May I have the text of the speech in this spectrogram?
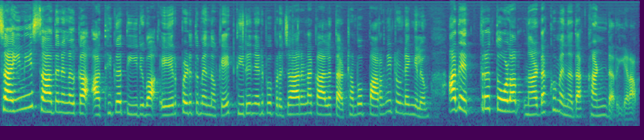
ചൈനീസ് സാധനങ്ങൾക്ക് അധിക തീരുവ ഏർപ്പെടുത്തുമെന്നൊക്കെ തിരഞ്ഞെടുപ്പ് പ്രചാരണ കാലത്ത് ട്രംപ് പറഞ്ഞിട്ടുണ്ടെങ്കിലും അത് എത്രത്തോളം നടക്കുമെന്നത് കണ്ടറിയണം.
